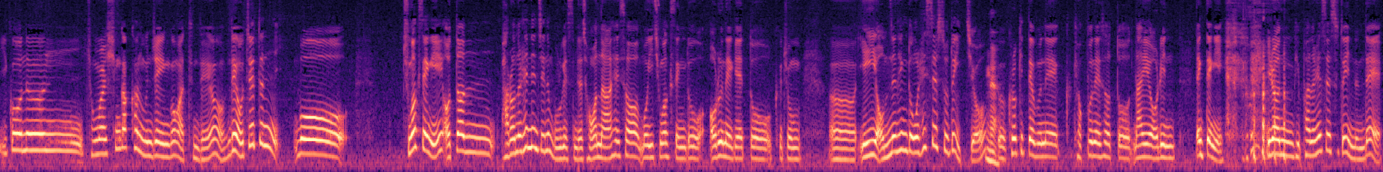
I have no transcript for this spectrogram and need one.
이거는 정말 심각한 문제인 것 같은데요. 근데 어쨌든 뭐 중학생이 어떤 발언을 했는지는 모르겠습니다. 정원나 해서 뭐 이 중학생도 어른에게 또 그 좀 어, 예의 없는 행동을 했을 수도 있죠. 네. 그, 그렇기 때문에 그 격분에서 또 나이 어린 땡땡이 이런 비판을 했을 수도 있는데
